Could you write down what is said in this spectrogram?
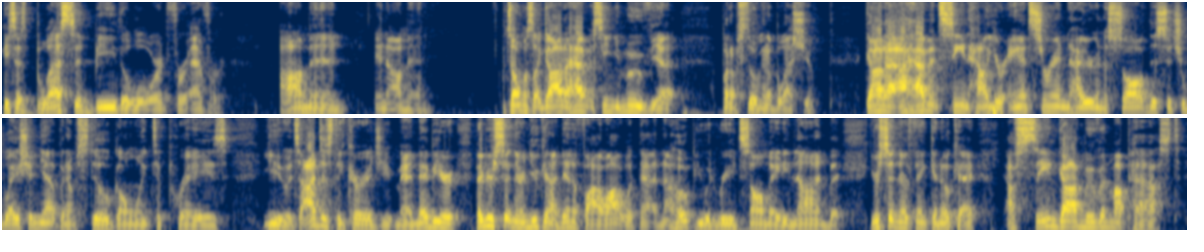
He says, Blessed be the Lord forever. Amen and amen. It's almost like, God, I haven't seen you move yet, but I'm still going to bless you. God, I haven't seen how you're answering and how you're going to solve this situation yet, but I'm still going to praise you. And so I just encourage you, man. Maybe you're maybe you're sitting there and you can identify a lot with that. And I hope you would read Psalm 89, but you're sitting there thinking, okay, I've seen God move in my past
